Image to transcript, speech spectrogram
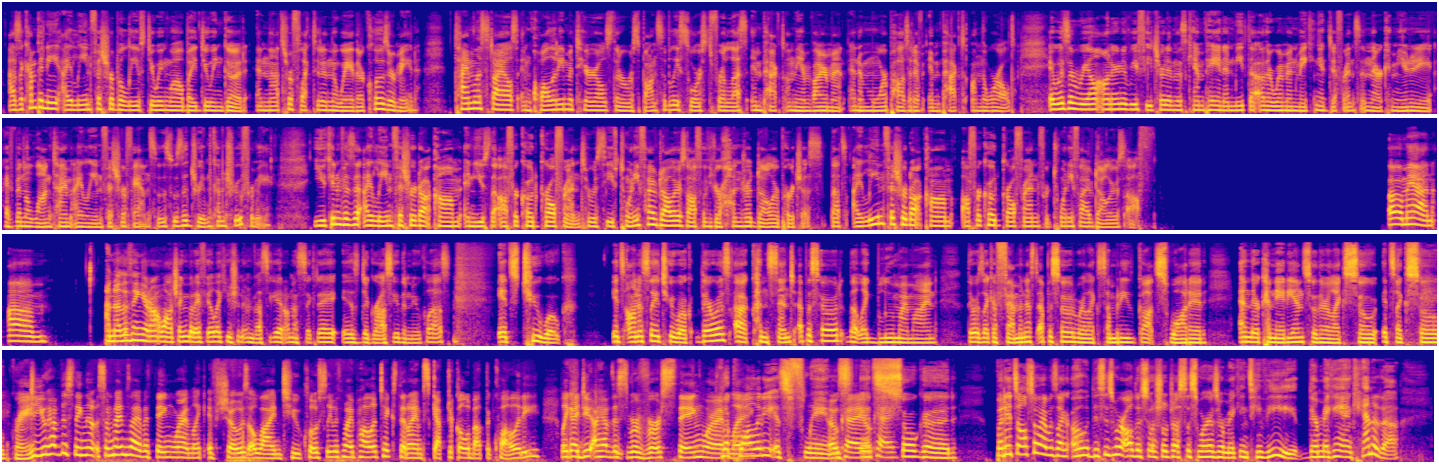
As a company, Eileen Fisher believes doing well by doing good, and that's reflected in the way their clothes are made. Timeless styles and quality materials that are responsibly sourced for less impact on the environment and a more positive impact on the world. It was a real honor to be featured in this campaign and meet the other women making a difference in their community. I've been a longtime Eileen Fisher fan, so this was a dream come true for me. You can visit eileenfisher.com and use the offer code GIRLFRIEND to receive $25 off of your $100 purchase. That's eileenfisher.com, offer code GIRLFRIEND for $25 off. Oh man, um another thing you're not watching but I feel like you should investigate on a sick day is Degrassi the new class. It's too woke. It's honestly too woke. There was a consent episode that like blew my mind. There was like a feminist episode where like somebody got swatted and they're Canadian, so they're like so it's like so great. Do you have this thing that sometimes I have a thing where I'm like, if shows align too closely with my politics, then I am skeptical about the quality. Like I do, I have this reverse thing where I'm like the like, quality is flames. Okay, it's okay. so good. But it's also I was like, oh, this is where all the social justice warriors are making TV. They're making it in Canada.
